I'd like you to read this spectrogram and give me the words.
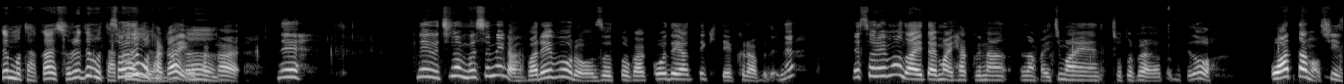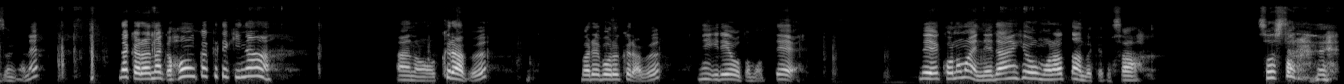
でも高い、それでも高それいよ、ね。でも高いよ、うん高い。で、で、うちの娘がバレーボールをずっと学校でやってきて、クラブでね。で、それもだいたいまあ100何、なんか1万円ちょっとくらいだったんだけど、終わったの、シーズンがね。だからなんか本格的な、あの、クラブ、バレーボールクラブに入れようと思って、で、この前値段表をもらったんだけどさ、そしたらね、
